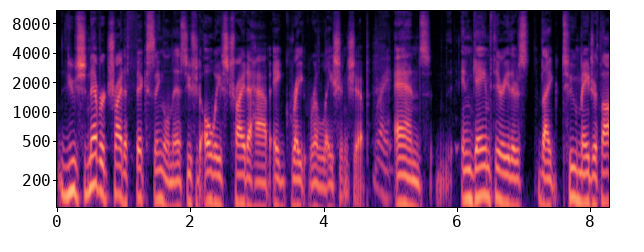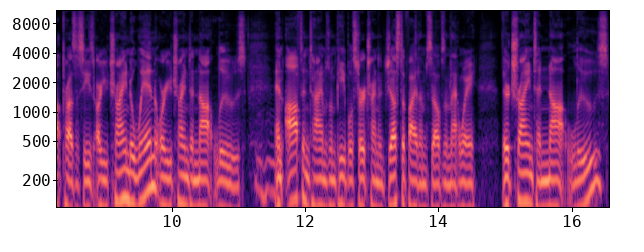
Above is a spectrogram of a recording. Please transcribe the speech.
you should never try to fix singleness. You should always try to have a great relationship. Right. and in game theory there's like two major thought processes. Are you trying to win or are you trying to not lose? Mm-hmm. and oftentimes when people start trying to justify themselves in that way they're trying to not lose.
